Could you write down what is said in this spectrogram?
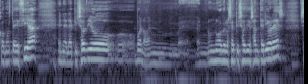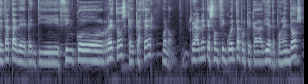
Como te decía en el episodio, bueno, en, uno de los episodios anteriores, se trata de 25 retos que hay que hacer. Bueno, realmente son 50 porque cada día te ponen dos.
